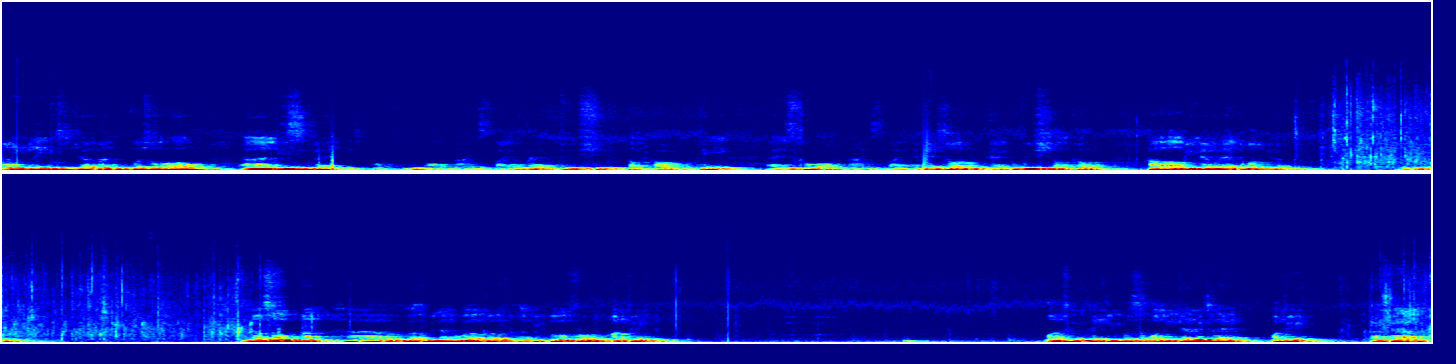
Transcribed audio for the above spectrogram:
morning, ladies and gentlemen. First of all, uh, this event is brought to you, organized by web2ship.com, okay? And it's co-organized by Amazon and Wish.com. How about big hand for that? Come on, give it up. Thank you very much. And also, not, uh, we'd like to welcome uh, people from Martwick. Martwick, thank you for supporting. Can raise your hand? Martwick, uh, up.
